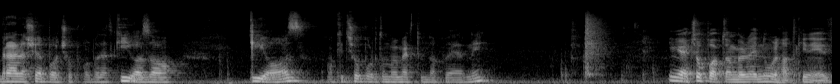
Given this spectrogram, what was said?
ráadásul ebbe a csoportba. Tehát ki az a ki az, akit csoportomban meg tudnak verni. Igen, csoporton belül egy 0-6 kinéz.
